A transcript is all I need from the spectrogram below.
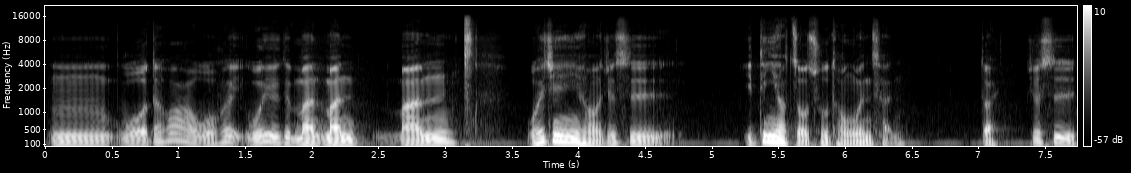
嗯，我的话我会我有一个蛮蛮蛮，我会建议哦，就是一定要走出同温层。对，就是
